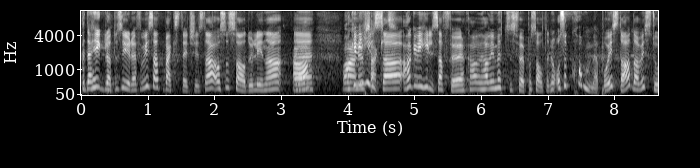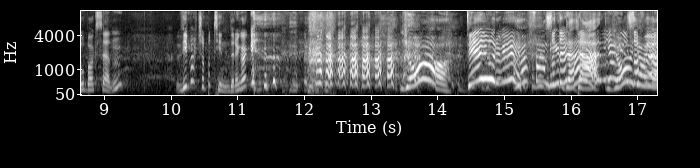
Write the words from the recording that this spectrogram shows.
Det er hyggelig at du sier det, for vi satt backstage i stad, og så sa du, Lina Ja, eh, har, ikke vi hilsa, har ikke vi hilsa før? Har, har vi møttes før på Salterne? Og så kom jeg på i stad, da vi sto bak scenen Vi matcha på Tinder en gang. Ja! det gjorde vi! Ja, faen, Så det er der, vi har ja, før. ja,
